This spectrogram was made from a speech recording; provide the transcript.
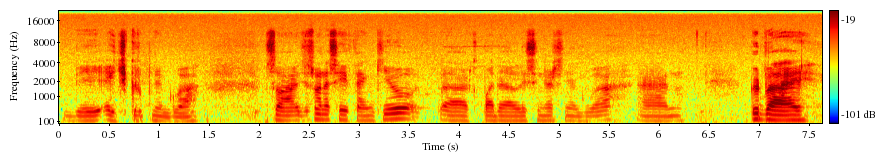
di age groupnya gua. So I just wanna say thank you uh, kepada listenersnya gua and goodbye.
